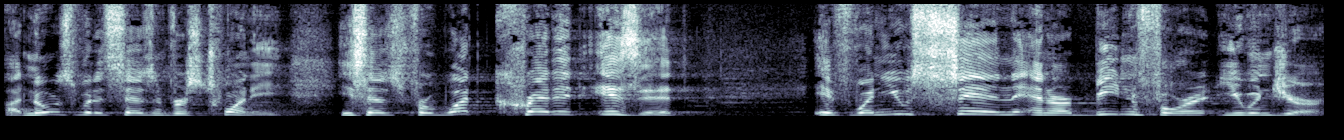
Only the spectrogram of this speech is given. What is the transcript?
Uh, notice what it says in verse 20. He says, For what credit is it if when you sin and are beaten for it, you endure?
